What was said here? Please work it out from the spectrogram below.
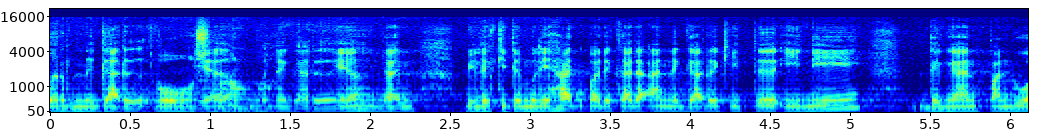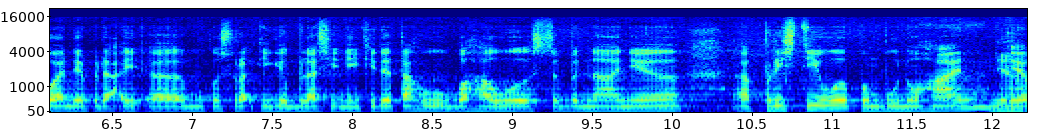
bernegara oh, ya bernegara ya dan bila kita melihat pada keadaan negara kita ini dengan panduan daripada uh, muka surat 13 ini kita tahu bahawa sebenarnya uh, peristiwa pembunuhan ya. ya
